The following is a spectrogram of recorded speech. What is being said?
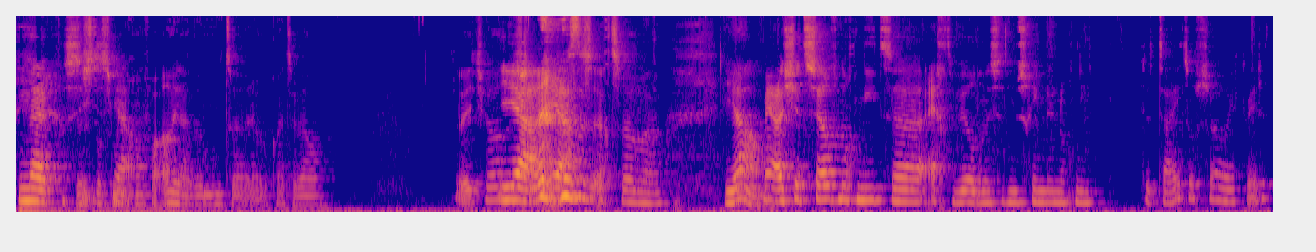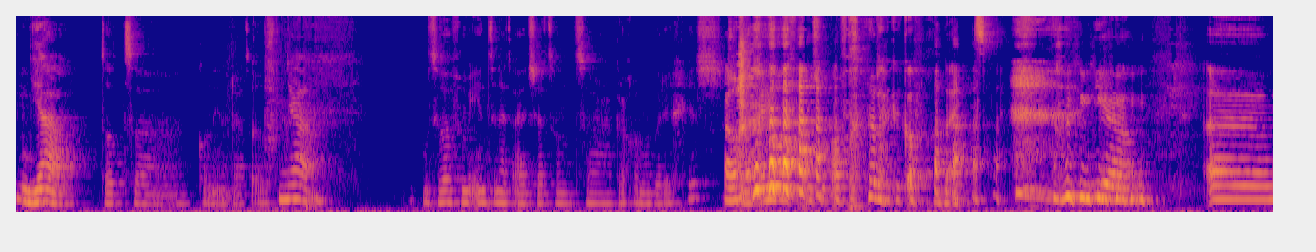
Nee, precies. Dus dat is meer ja. gewoon van, oh ja, we moeten roken, terwijl... Weet je wel? Ja, Dus, eh, ja. dat is echt zo... eh, ja. Maar ja, als je het zelf nog niet echt wil, dan is het misschien nu nog niet de tijd of zo. Ik weet het niet. Ja, dat kan inderdaad ook. Ja. Ik moet wel even mijn internet uitzetten, want eh, ik krijg allemaal berichtjes. Oh. Dus ik ben heel even anders op af, raak ik afgeleid. ja. Ehm,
